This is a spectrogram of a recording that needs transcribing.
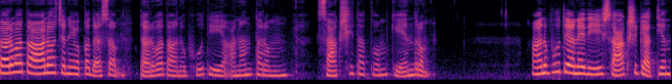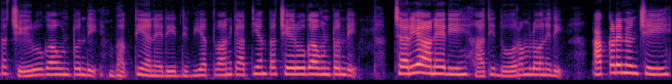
తర్వాత ఆలోచన యొక్క దశ తర్వాత అనుభూతి అనంతరం సాక్షితత్వం కేంద్రం. అనుభూతి అనేది సాక్షికి అత్యంత చేరువుగా ఉంటుంది. భక్తి అనేది దివ్యత్వానికి అత్యంత చేరువుగా ఉంటుంది. చర్య అనేది అతి దూరంలోనిది. అక్కడి నుంచి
